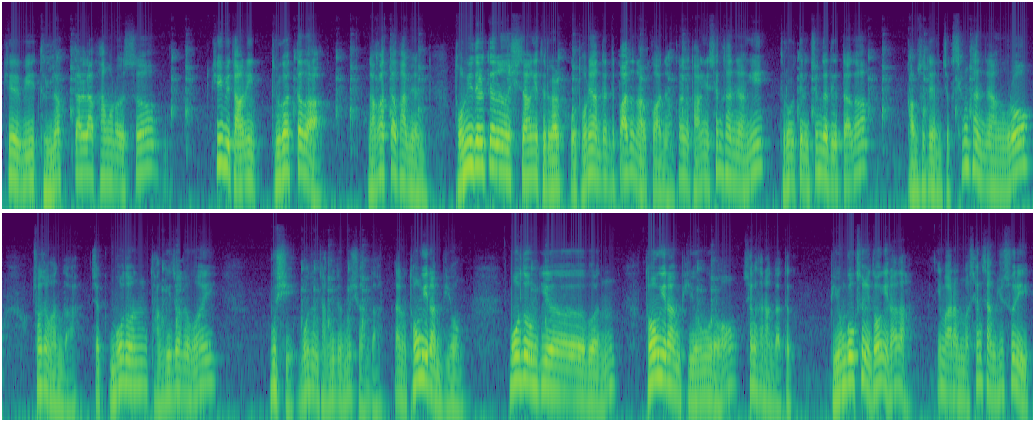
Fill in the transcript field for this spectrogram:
기업이 들락달락 함으로써 기업이 단위 들어갔다가 나갔다 하면 돈이 될 때는 시장에 들어갈 거고 돈이 안 될 때 빠져나올 거 아니야. 그러니까 당연히 생산량이 들어올 때는 증가되었다가 감소되는 즉 생산량으로 조정한다. 즉 모든 단기 조정의 무시, 모든 장기 조정 무시한다. 그 다음에 동일한 비용. 모든 기업은 동일한 비용으로 생산한다. 즉 비용 곡선이 동일하다. 이 말은 뭐 생산 기술이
